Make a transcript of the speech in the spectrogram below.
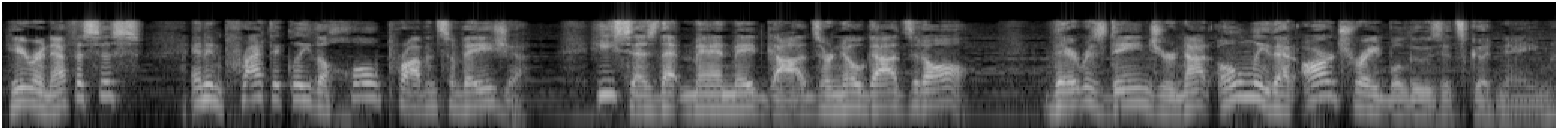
here in Ephesus and in practically the whole province of Asia. He says that man-made gods are no gods at all. There is danger not only that our trade will lose its good name,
